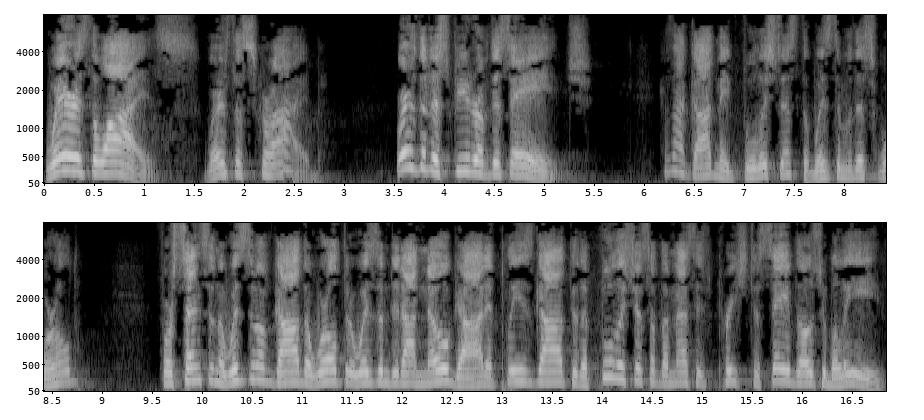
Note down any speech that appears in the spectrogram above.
Where is the wise? Where's the scribe? Where's the disputer of this age? Has not God made foolishness the wisdom of this world? For since in the wisdom of God the world through wisdom did not know God, it pleased God through the foolishness of the message preached to save those who believe.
